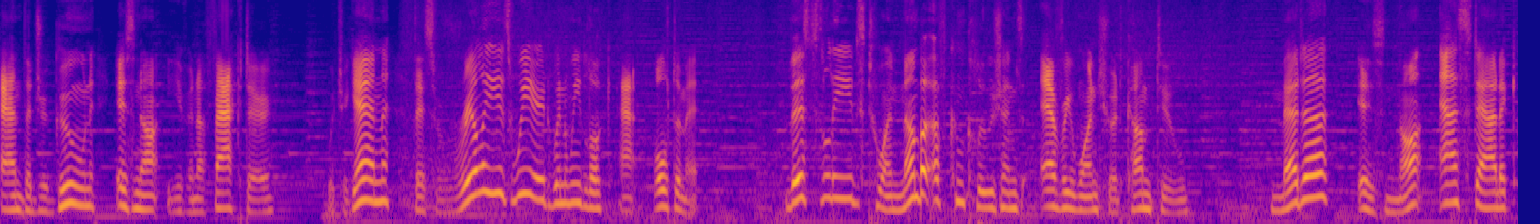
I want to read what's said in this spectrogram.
and the dragoon is not even a factor. Which again, this really is weird when we look at Ultimate. This leads to a number of conclusions everyone should come to. Meta is not as static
